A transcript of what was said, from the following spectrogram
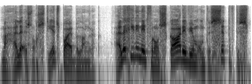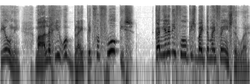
maar hulle is nog steeds baie belangrik. Hulle gee nie net vir ons skaduwee om, te sit of te speel nie, maar hulle gee ook blyplek vir voeltjies. Kan julle die voeltjies buite my venster hoor?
